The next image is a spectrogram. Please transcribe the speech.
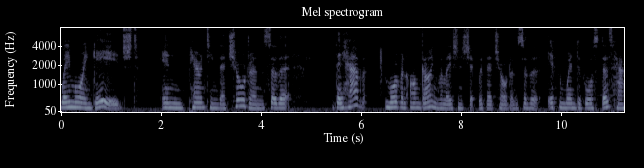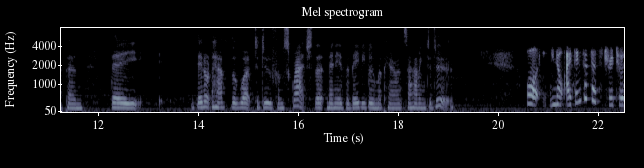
way more engaged in parenting their children so that they have more of an ongoing relationship with their children so that if and when divorce does happen they they don't have the work to do from scratch that many of the baby boomer parents are having to do well, you know, I think that that's true to a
